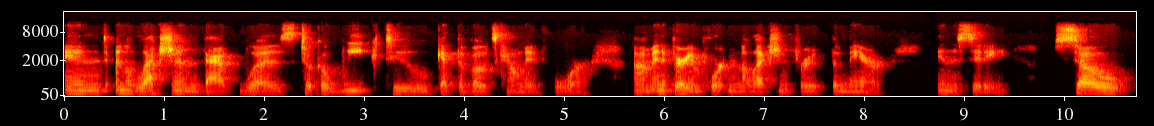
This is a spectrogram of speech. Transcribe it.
and an election that was took a week to get the votes counted for um, and a very important election for the mayor in the city. So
